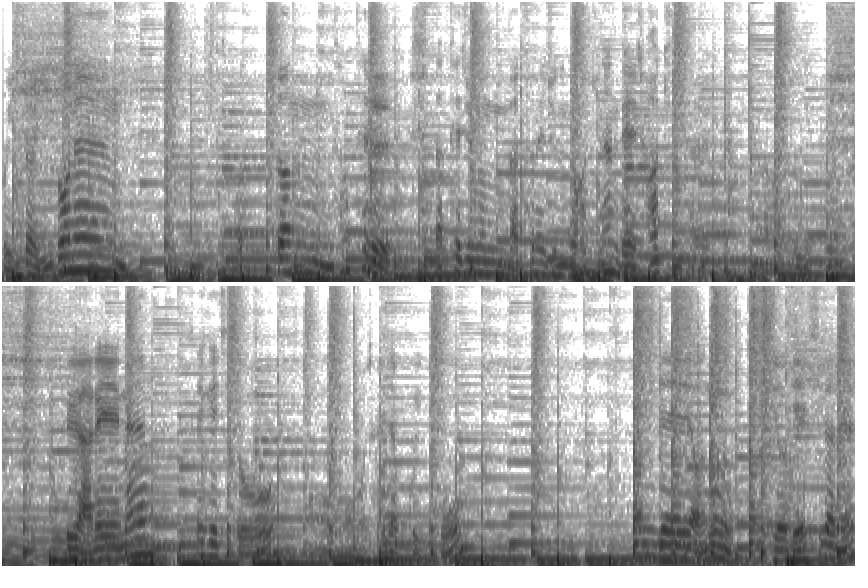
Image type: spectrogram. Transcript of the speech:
창 보이죠? 이거는 어떤 상태를 나타내주는, 나타내주는 것 같긴 한데 정확히는 잘 어, 모르겠고요. 그 아래에는 세계지도 어, 자리 잡고 있고 현재 어느 지역의 시간을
